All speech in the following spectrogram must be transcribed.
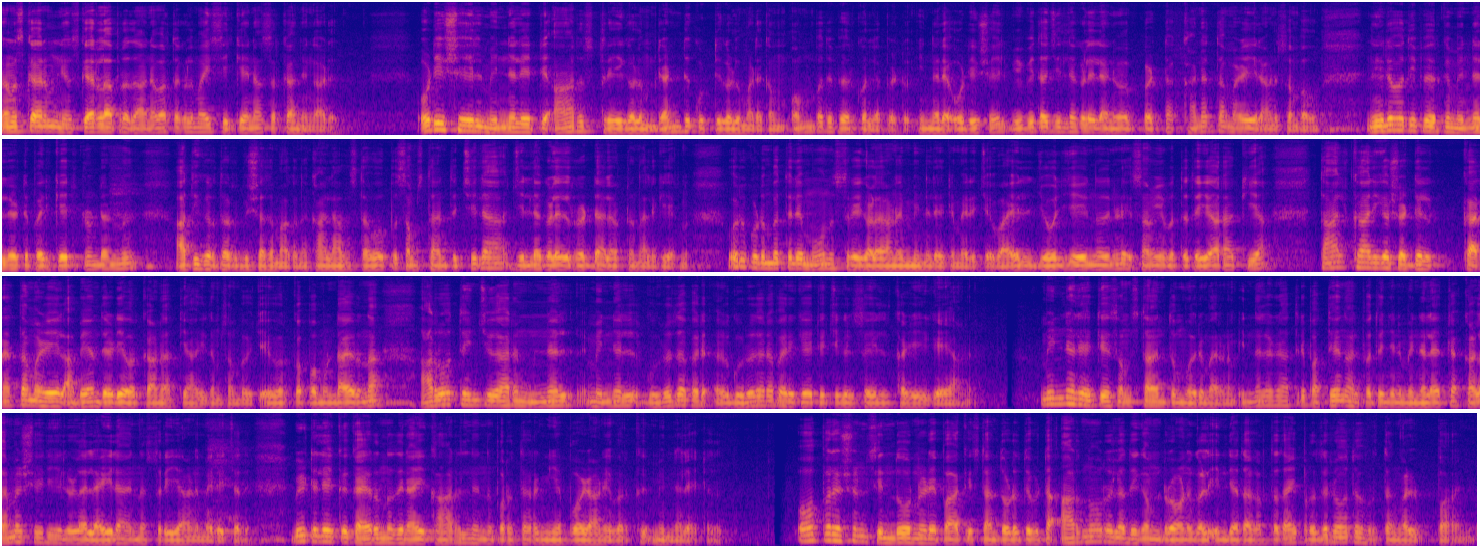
നമസ്കാരം. ന്യൂസ് കേരള പ്രധാന വാർത്തകളുമായി സി കെ നാസർ കാഞ്ഞങ്ങാട്. ഒഡീഷയിൽ മിന്നലേറ്റ് ആറ് സ്ത്രീകളും രണ്ട് കുട്ടികളും അടക്കം ഒമ്പത് പേർ കൊല്ലപ്പെട്ടു. ഇന്നലെ ഒഡീഷയിൽ വിവിധ ജില്ലകളിൽ അനുഭവപ്പെട്ട കനത്ത മഴയിലാണ് സംഭവം. നിരവധി പേർക്ക് മിന്നലേറ്റ് പരിക്കേറ്റിട്ടുണ്ടെന്ന് അധികൃതർ വിശദമാക്കുന്ന. കാലാവസ്ഥാ വകുപ്പ് സംസ്ഥാനത്ത് ചില ജില്ലകളിൽ റെഡ് അലർട്ട് നൽകിയിരുന്നു. ഒരു കുടുംബത്തിലെ മൂന്ന് സ്ത്രീകളാണ് മിന്നലേറ്റ് മരിച്ച് വയലിൽ ജോലി ചെയ്യുന്നതിനിടെ സമീപത്ത് തയ്യാറാക്കിയ താൽക്കാലിക ഷെഡിൽ കനത്ത മഴയിൽ അഭയം തേടിയവർക്കാണ് അത്യാഹിതം സംഭവിച്ചത്. ഇവർക്കൊപ്പം ഉണ്ടായിരുന്ന അറുപത്തിയഞ്ചുകാരൻ മിന്നൽ മിന്നൽ ഗുരുതര ഗുരുതര പരിക്കേറ്റ് ചികിത്സയിൽ കഴിയുകയാണ്. മിന്നലേറ്റ് സംസ്ഥാനത്തും ഒരു മരണം. ഇന്നലെ രാത്രി പത്തേ നാൽപ്പത്തിയഞ്ചിന് മിന്നലേറ്റ കളമശ്ശേരിയിലുള്ള ലൈല എന്ന സ്ത്രീയാണ് മരിച്ചത്. വീട്ടിലേക്ക് കയറുന്നതിനായി കാറിൽ നിന്ന് പുറത്തിറങ്ങിയപ്പോഴാണ് ഇവർക്ക് മിന്നലേറ്റത്. ഓപ്പറേഷൻ സിന്ദൂറിനിടെ പാകിസ്ഥാൻ തൊടുത്തുവിട്ട അറുന്നൂറിലധികം ഡ്രോണുകൾ ഇന്ത്യ തകർത്തതായി പ്രതിരോധ വൃത്തങ്ങൾ പറഞ്ഞു.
